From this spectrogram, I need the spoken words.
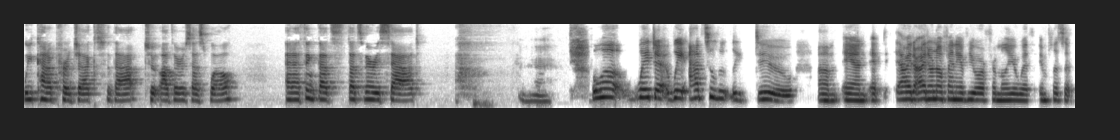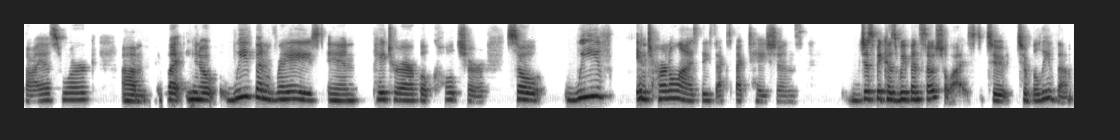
We kind of project that to others as well, and I think that's that's very sad. Mm-hmm. Well, we absolutely do. Um, and it, I, I, don't know if any of you are familiar with implicit bias work, um, but you know we've been raised in patriarchal culture, so we've internalized these expectations just because we've been socialized to to believe them,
